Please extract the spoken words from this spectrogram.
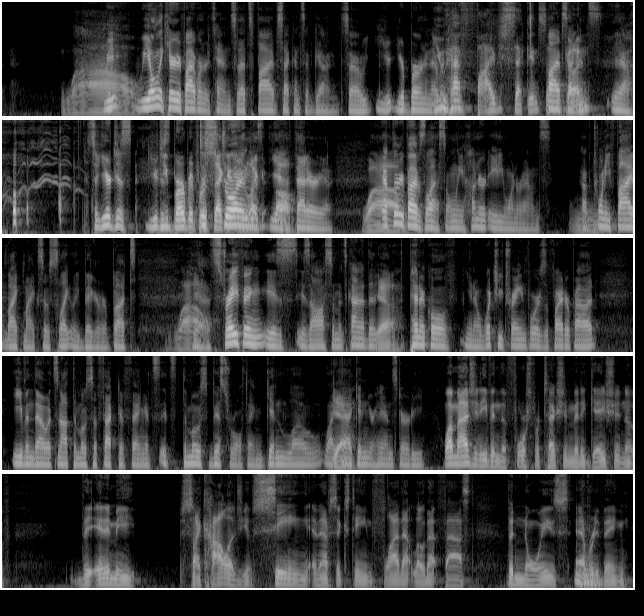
Wow. we we only carry 510 so that's five seconds of gun so you're, you're burning everything. you have five seconds. Of five gun? seconds yeah so you're just you're just You burp it for a second. You're this- like, yeah oh, that area wow. f-35 is less only 181 rounds of 25 mic mic so slightly bigger but Wow. yeah strafing is is awesome it's kind of the, Yeah. the pinnacle of you know what you train for as a fighter pilot even though it's not the most effective thing it's it's the most visceral thing getting low like Yeah. that getting your hands dirty Well, imagine even the force protection mitigation of the enemy psychology of seeing an F 16 fly that low, that fast, the noise, Mm-hmm. everything.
